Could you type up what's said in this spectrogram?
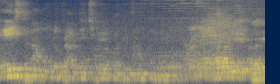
ఏ ఇస్తున్నామంలో ప్రార్థించి వేడుకుంటున్నాం అలాగే అలాగే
